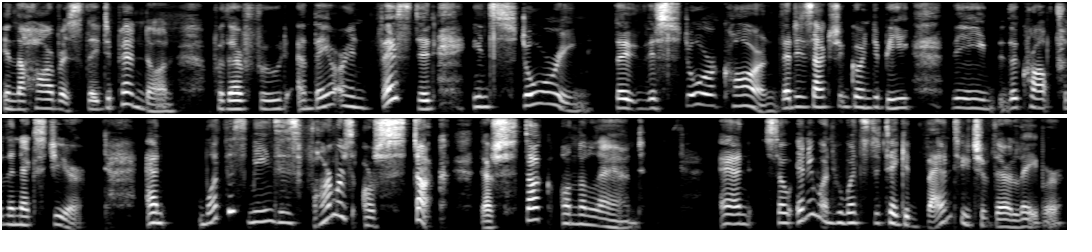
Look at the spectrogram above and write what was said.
in the harvest they depend on for their food, and they are invested in storing the, the store corn that is actually going to be the the crop for the next year. And what this means is farmers are stuck. They're stuck on the land. And so anyone who wants to take advantage of their labor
